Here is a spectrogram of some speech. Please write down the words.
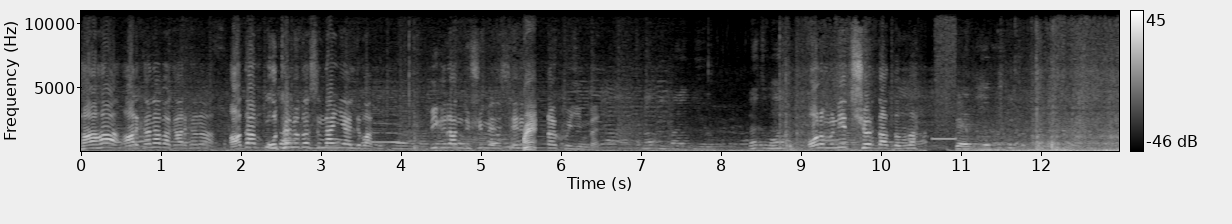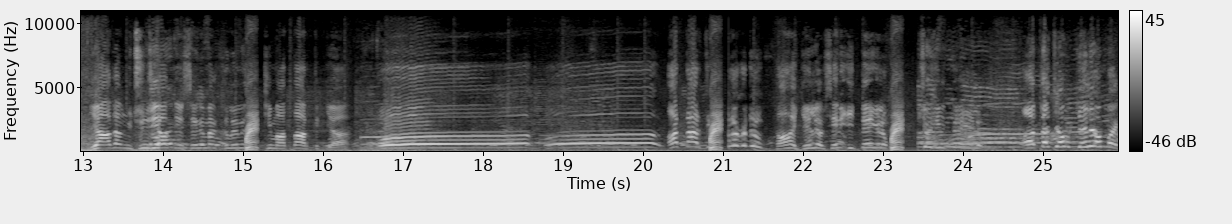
Taha arkana bak arkana. Adam otel odasından geldi bak. Bir gram düşünmedi a**ına koyayım ben. Oğlum bu niye tişörtle atladı lan? Ya adam üçüncüye atlıyor. Senin ben kılığını kim atla artık ya. Oo! Atla artık. Taha geliyorum. Seni itmeye geliyorum. Çocuğu itmeye geliyorum. Atla çabuk geliyorum bak.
